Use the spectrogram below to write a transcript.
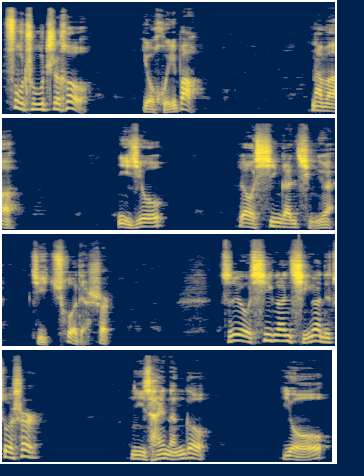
付出之后有回报，那么你就要心甘情愿去做点事儿。只有心甘情愿的做事儿，你才能够有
